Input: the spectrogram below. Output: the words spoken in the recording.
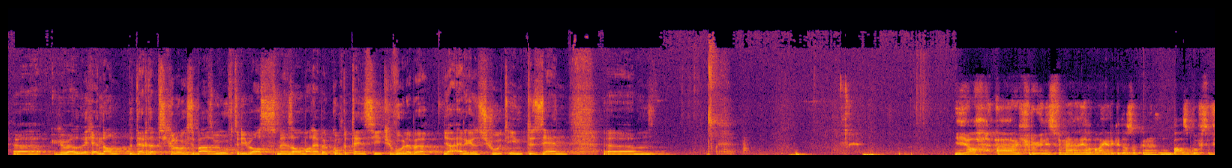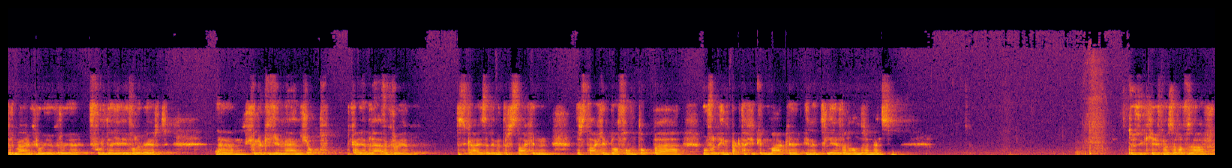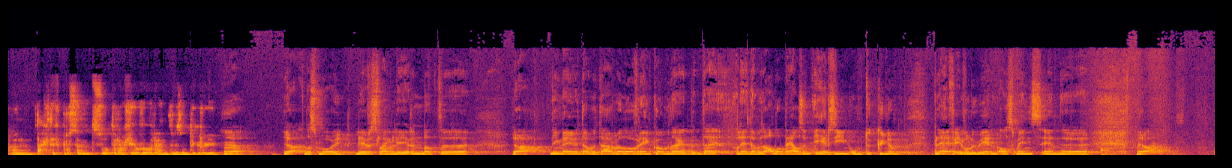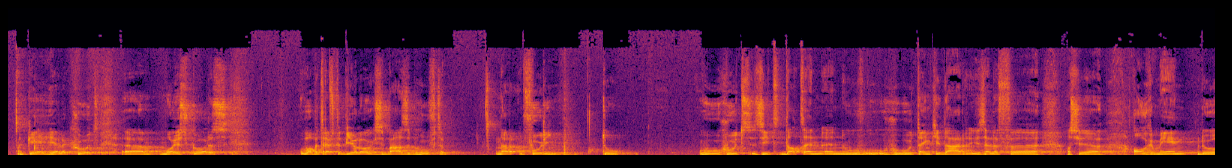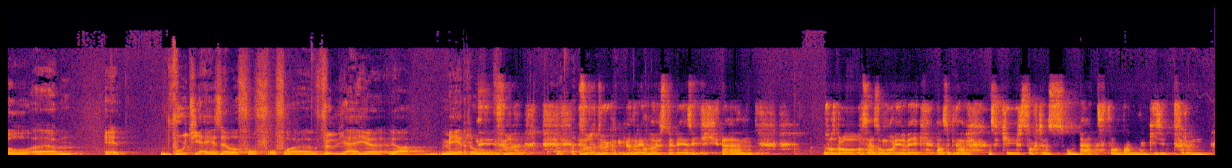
Uh, geweldig. En dan de derde psychologische basisbehoefte die we als mensen allemaal hebben: competentie. Het gevoel hebben ja, ergens goed in te zijn. Um, Ja, uh, groeien is voor mij een hele belangrijke. Dat is ook een, basisbehoefte voor mij. Groeien, groeien. Voelen dat je evolueert. Uh, gelukkig in mijn job kan je blijven groeien. De sky is the limit. Er staat geen, er staat geen plafond op uh, hoeveel impact dat je kunt maken in het leven van andere mensen. Dus ik geef mezelf daar een 80%, zodat er nog heel veel ruimte is om te groeien. Ja, ja dat is mooi. Levenslang leren, dat uh, ja, ik denk dat, je, dat, we daar wel overeenkomen. Dat, dat, dat, dat we allebei als een eer zien om te kunnen blijven evolueren als mens. En uh, ja, oké, heerlijk, goed. Uh, mooie scores. Wat betreft de biologische basisbehoeften naar voeding toe. Hoe goed ziet dat en, en hoe, hoe, hoe denk je daar jezelf, uh, als je algemeen, bedoel, um, Voed jij jezelf of, of uh, vul jij je ja, meer? Nee, vullen, vullen doe ik Ik ben er heel bewust mee bezig. Um, zoals bijvoorbeeld zo'n warriorweek. Als ik, daar, als ik hier s ochtends ontbijt, dan, dan, kies ik voor een,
